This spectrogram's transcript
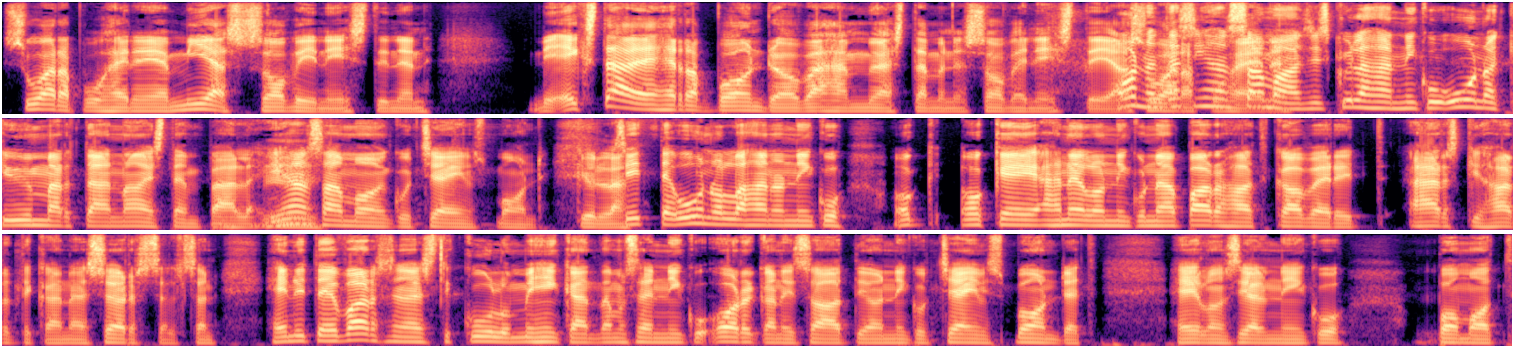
suorapuheinen ja miessovinistinen. Niin eikö tämä herra Bond ole vähän myös tämmöinen sovinisti ja On tässä ihan sama. Siis kyllähän niinku Uunokin ymmärtää naisten päälle, mm. ihan samoin kuin James Bond. Kyllä. Sitten Uunollahan on niinku, okei, okay, hänellä on niinku nämä parhaat kaverit, Härski Hartikainen ja Sörselson. He nyt ei varsinaisesti kuulu mihinkään tämmöiseen niinku organisaatioon niinku James Bond, että heillä on siellä niinku pomot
